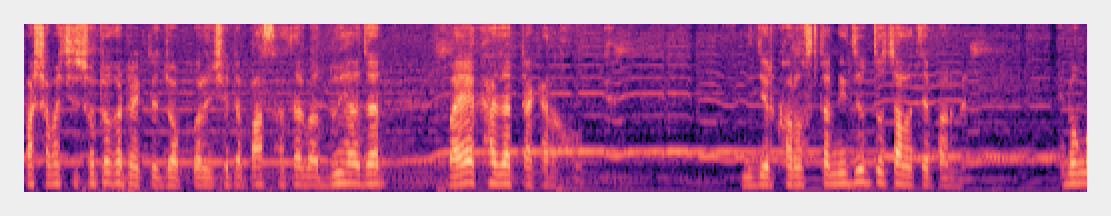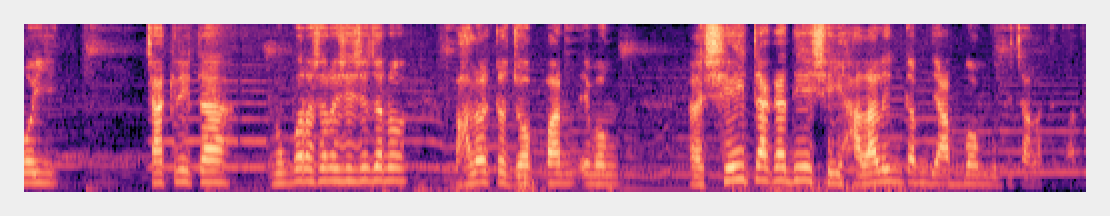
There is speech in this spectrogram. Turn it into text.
পাশাপাশি ছোটখাটো একটা জব করেন, সেটা পাঁচ হাজার বা দুই হাজার বা এক হাজার টাকার হোক। নিজের খরচটা নিজের তো চালাতে পারবেন এবং ওই চাকরিটা এবং পড়াশোনা শেষে যেন ভালো একটা জব পান এবং সেই টাকা দিয়ে সেই হালাল ইনকাম দিয়ে আব্বু আম্মুকে চালাতে পারে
